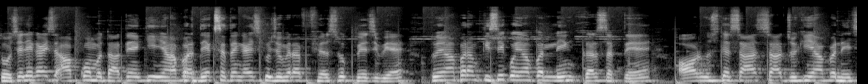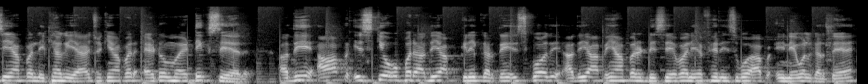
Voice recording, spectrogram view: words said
तो चलिए गाइस आपको हम बताते हैं कि यहाँ पर देख सकते हैं गाइस को जो मेरा फेसबुक पेज भी है तो यहाँ पर हम किसी को यहाँ पर लिंक कर सकते हैं और उसके साथ साथ जो कि यहाँ पर नीचे यहाँ पर लिखा गया है, जो कि यहाँ पर ऑटोमेटिक शेयर यदि आप इसके ऊपर यदि आप क्लिक करते हैं, इसको यदि आप यहाँ पर डिसेबल या फिर इसको आप इनेबल करते हैं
